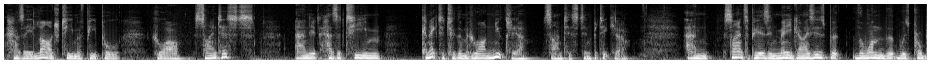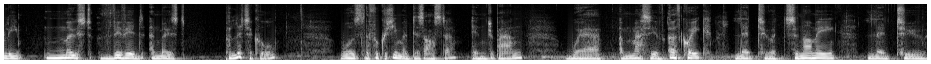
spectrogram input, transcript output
has a large team of people who are scientists and it has a team connected to them who are nuclear scientists in particular. And science appears in many guises, but the one that was probably most vivid and most political was the Fukushima disaster in Japan, where a massive earthquake led to a tsunami, led to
